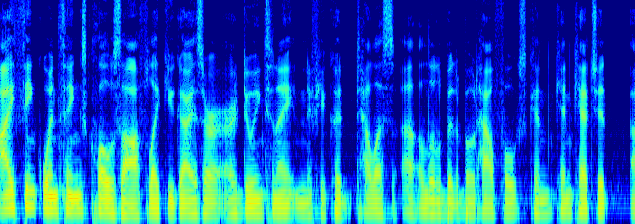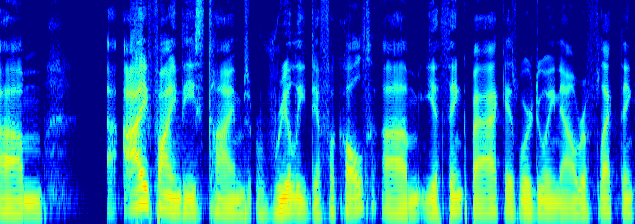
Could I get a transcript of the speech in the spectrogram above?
I think when things close off, like you guys are, are doing tonight, and if you could tell us a, a little bit about how folks can can catch it. Um, I find these times really difficult. Um, you think back as we're doing now, reflecting,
